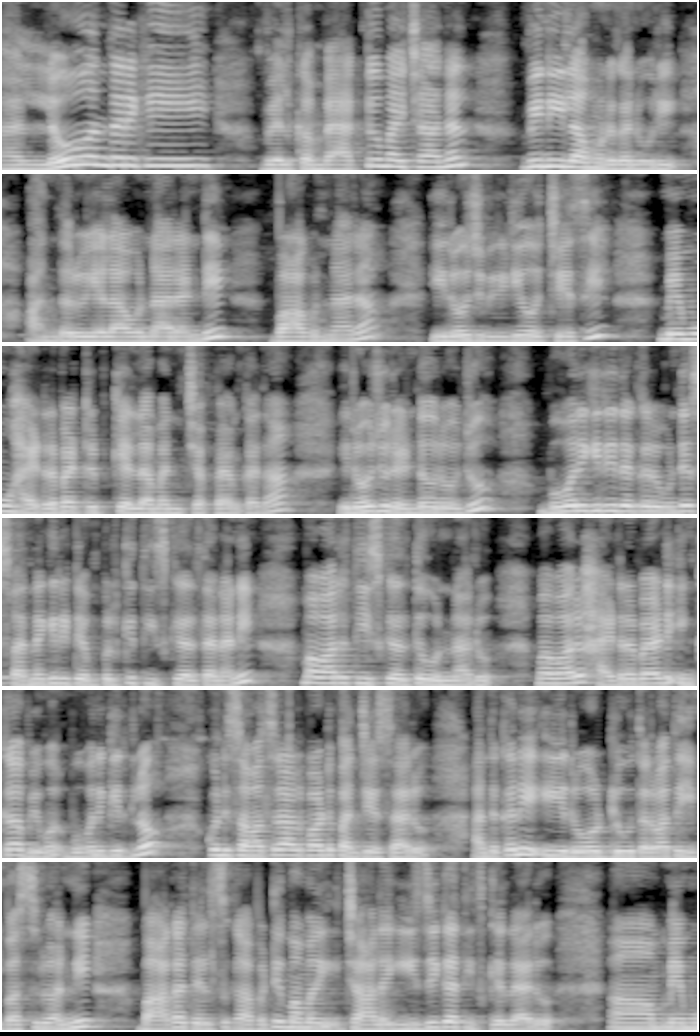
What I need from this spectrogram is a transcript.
హలో అందరికీ. Welcome back to my channel Vineela Munaganuri. అందరూ ఎలా ఉన్నారండి? బాగున్నారా? ఈరోజు వీడియో వచ్చేసి మేము హైదరాబాద్ ట్రిప్కి వెళ్ళామని చెప్పాం కదా. ఈరోజు రెండో రోజు భువనగిరి దగ్గర ఉండే స్వర్ణగిరి టెంపుల్కి తీసుకెళ్తానని మా వారు తీసుకెళ్తూ ఉన్నారు. మా వారు హైదరాబాద్ ఇంకా భువ భువనగిరిలో కొన్ని సంవత్సరాల పాటు పనిచేశారు. అందుకని ఈ రోడ్లు తర్వాత ఈ బస్సులు అన్నీ బాగా తెలుసు కాబట్టి మమ్మల్ని చాలా ఈజీగా తీసుకెళ్ళారు. మేము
